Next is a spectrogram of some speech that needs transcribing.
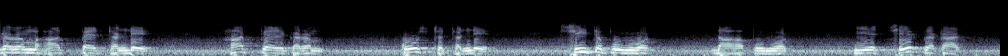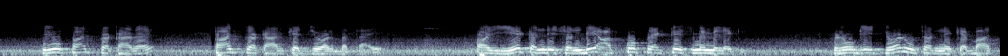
गरम, हाथ पैर ठंडे। हाथ पैर गरम, कोष्ठ ठंडे। शीत पूर्वक दाह पूर्वक ये छह प्रकार, यूँ पाँच प्रकार है। पाँच प्रकार के ज्वर बताए और ये कंडीशन भी आपको प्रैक्टिस में मिलेगी। रोगी ज्वर उतरने के बाद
